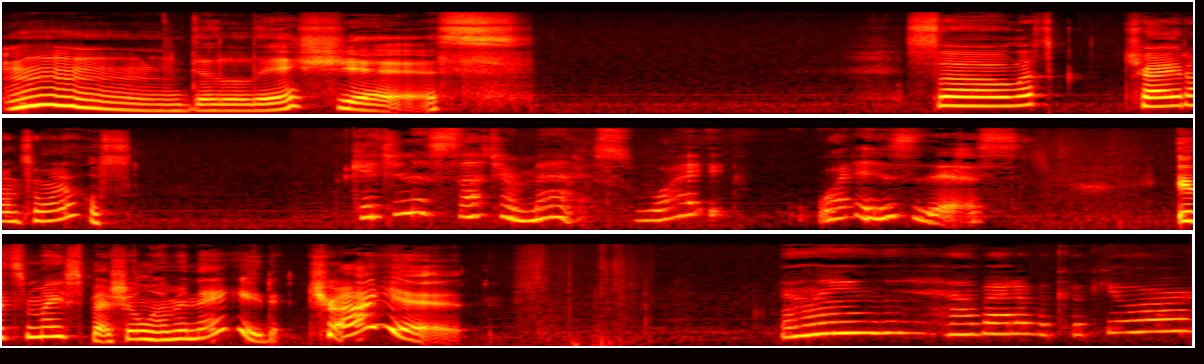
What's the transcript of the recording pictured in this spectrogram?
mmm, delicious. So, let's try it on someone else. kitchen is such a mess. What? What is this? It's my special lemonade. Try it. Knowing how bad of a cook you are?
